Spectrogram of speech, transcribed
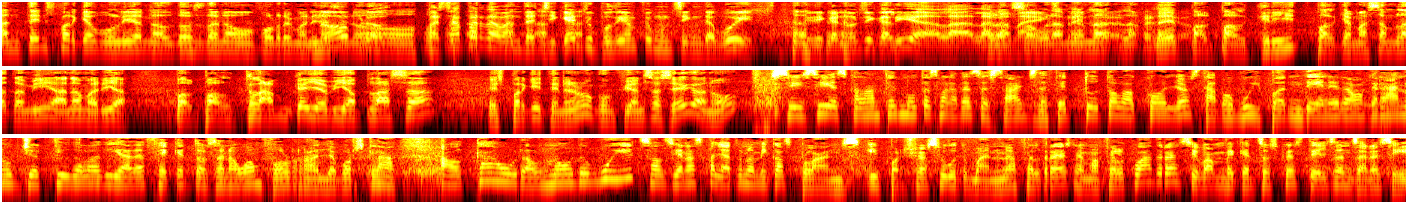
Entens per què volien el 2 de 9 en Folre Manilles No, i no... però passar per davant de xiquets ho podien fer amb un 5 de 8. Vull dir que no els hi calia la, la però gamma segurament extra. la, la, per, bé, per pel, pel crit, pel que m'ha semblat a mi, Anna Maria, pel, pel clam que hi havia a plaça, és perquè hi tenen una confiança cega, no? Sí, sí, és que l'han fet moltes vegades assaig. De fet, tota la colla estava avui pendent, era el gran objectiu de la diada fer aquest 2 de 9 en folre. Llavors, clar, al caure el 9 de 8 se'ls hi han espatllat una mica els plans i per això ha sigut, bueno, anem a fer el 3, anem a fer el 4, si van bé aquests dos castells, doncs ara sí,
